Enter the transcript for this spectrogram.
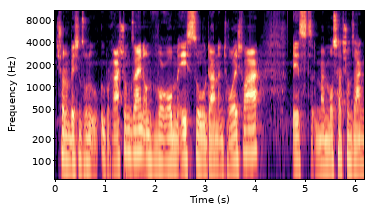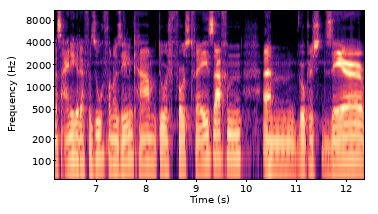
schon ein bisschen so eine Überraschung sein. Und warum ich so dann enttäuscht war, ist, man muss halt schon sagen, dass einige der Versuche von Neuseeland kamen durch First Phase Sachen, ähm, wirklich sehr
